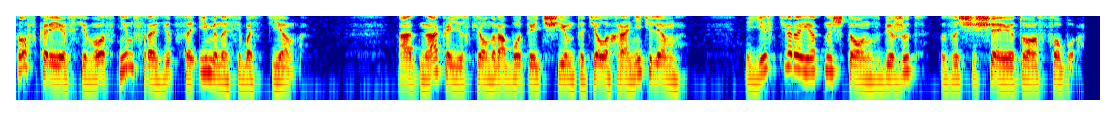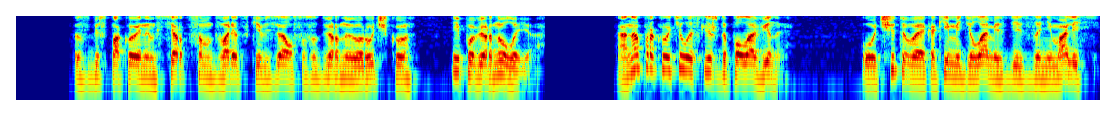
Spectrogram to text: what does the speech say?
то, скорее всего, с ним сразится именно Себастьян. Однако, если он работает чьим-то телохранителем, есть вероятность, что он сбежит, защищая эту особу. С беспокойным сердцем Дворецкий взялся за дверную ручку и повернул её. Она прокрутилась лишь до половины. Учитывая, какими делами здесь занимались,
